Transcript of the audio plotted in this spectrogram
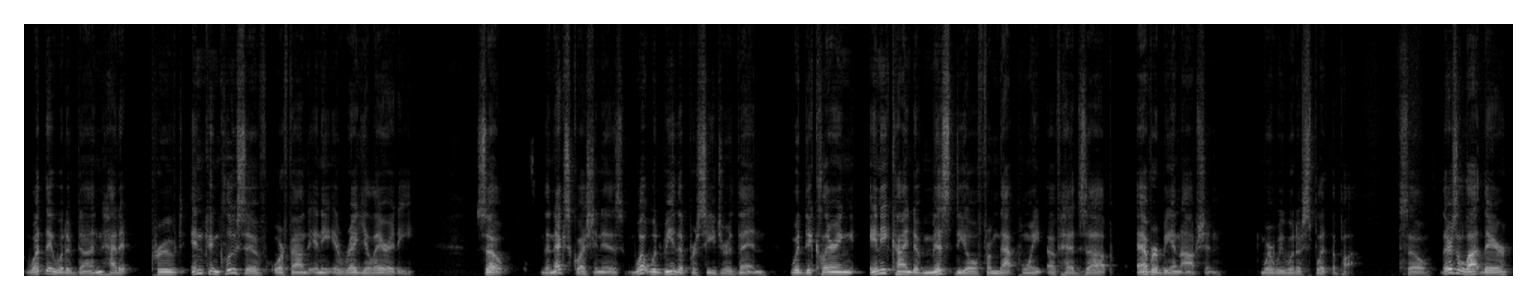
what they would have done had it proved inconclusive or found any irregularity. So, the next question is what would be the procedure then? Would declaring any kind of misdeal from that point of heads up ever be an option where we would have split the pot? So, there's a lot there,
